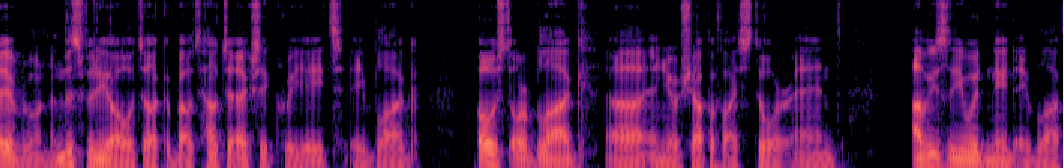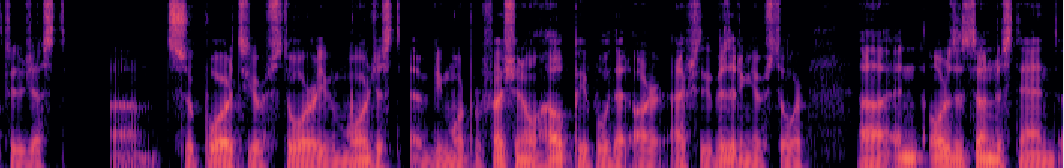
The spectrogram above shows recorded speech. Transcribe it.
Hey everyone, in this video I will talk about how to actually create a blog post or blog uh, in your Shopify store and obviously you would need a blog to just um, support your store even more, just uh, be more professional, help people that are actually visiting your store uh, in order to understand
